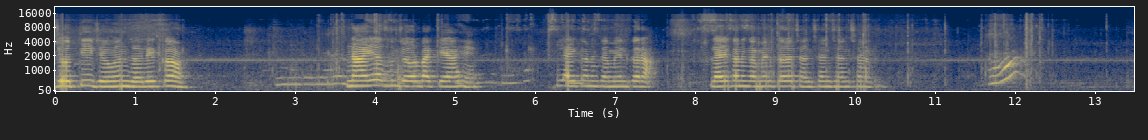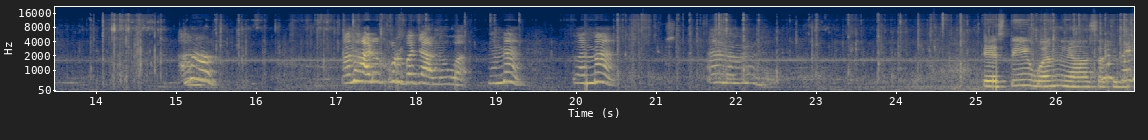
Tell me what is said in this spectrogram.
ज्योती जेवण झाले का? नाही अजून जेवण बाकी आहे. लाईक आणि कमेंट करा. लाईक आणि कमेंट करा. छान छान छान छान. It down.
